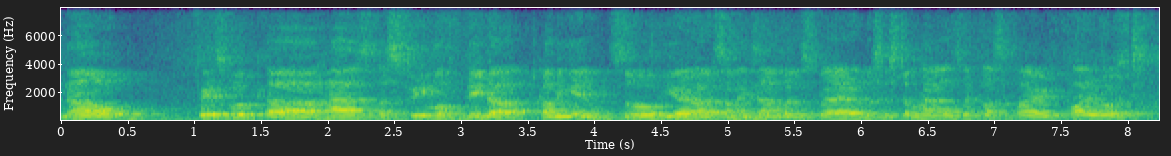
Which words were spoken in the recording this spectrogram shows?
Now, Facebook uh, has a stream of data coming in. So here are some examples where the system has classified fireworks,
